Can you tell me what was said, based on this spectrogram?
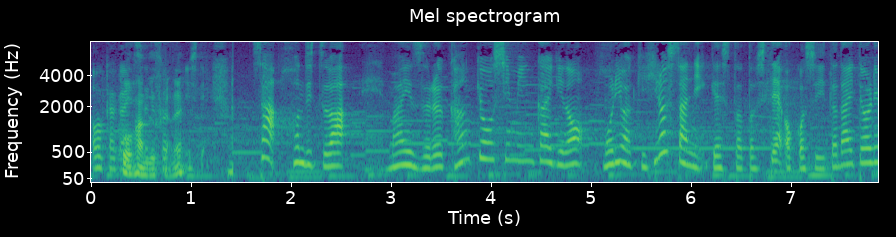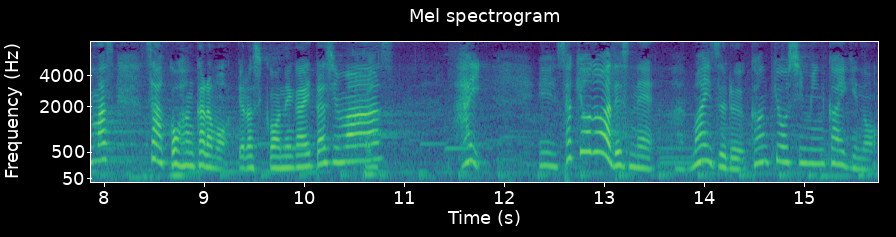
お伺い後することにして、さあ本日はえー舞鶴環境市民会議の森脇宏さんにゲストとしてお越しいただいております。さあ後半からもよろしくお願いいたします。はい、はい。えー先ほどはですね舞鶴環境市民会議の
